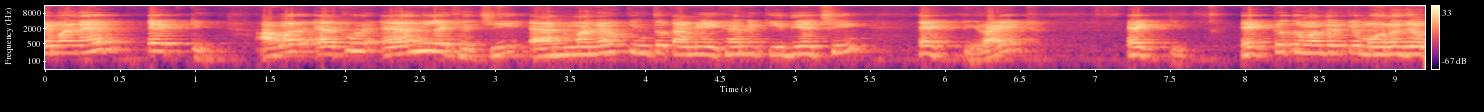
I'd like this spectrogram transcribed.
এ মানে একটি। আবার এখন এন লিখেছি, এন মানেও কিন্তু আমি এখানে কি দিয়েছি? একটি রাইট একটি। একটু তোমাদেরকে মনোযোগ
